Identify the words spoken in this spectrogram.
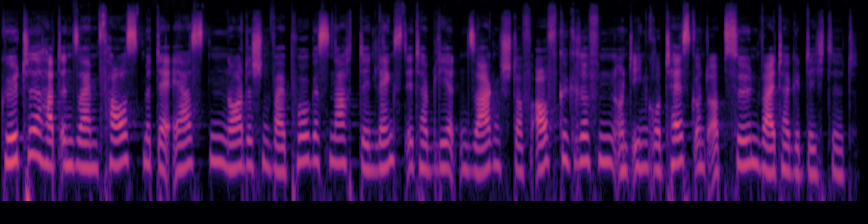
Goethe hat in seinem Faust mit der ersten nordischen Walpurgisnacht den längst etablierten Sagenstoff aufgegriffen und ihn grotesk und obszön weitergedichtet.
